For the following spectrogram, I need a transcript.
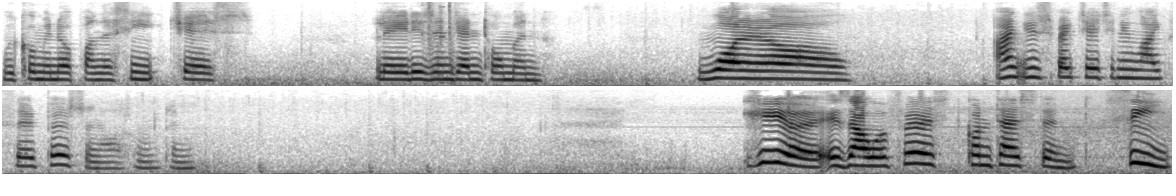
We're coming up on the Seek chase. Ladies and gentlemen. One and all. Aren't you spectating in like third person or something? Here is our first contestant, Seek.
